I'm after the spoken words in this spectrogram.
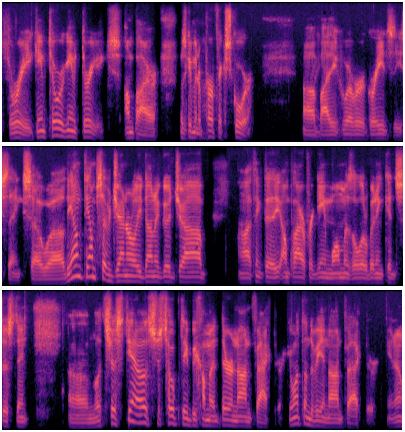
three, game two or game three umpire was given a perfect score uh, right. by whoever grades these things. So uh, the, ump, the umps have generally done a good job. Uh, I think the umpire for game one was a little bit inconsistent. Um, let's just, you know, let's just hope they become a, they're a non-factor. You want them to be a non-factor, you know?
